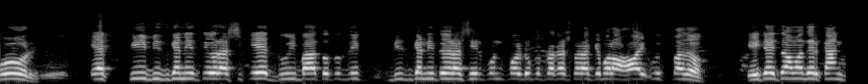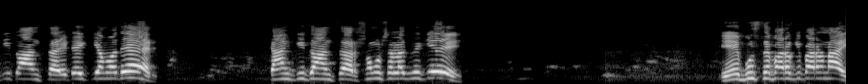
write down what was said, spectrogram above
four একটি বীজগণিতীয় রাশিকে দুই বা ততোধিক বীজগণিতীয় রাশির গুণফল রূপে প্রকাশ করাকে বলা হয় উৎপাদক। এটাই তো আমাদের কাঙ্ক্ষিত আনসার এটাই কি আমাদের? কাঙ্ক্ষিত আনসার সমস্যা লাগছে কি? এ বুঝতে পারো কি পারো নাই?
